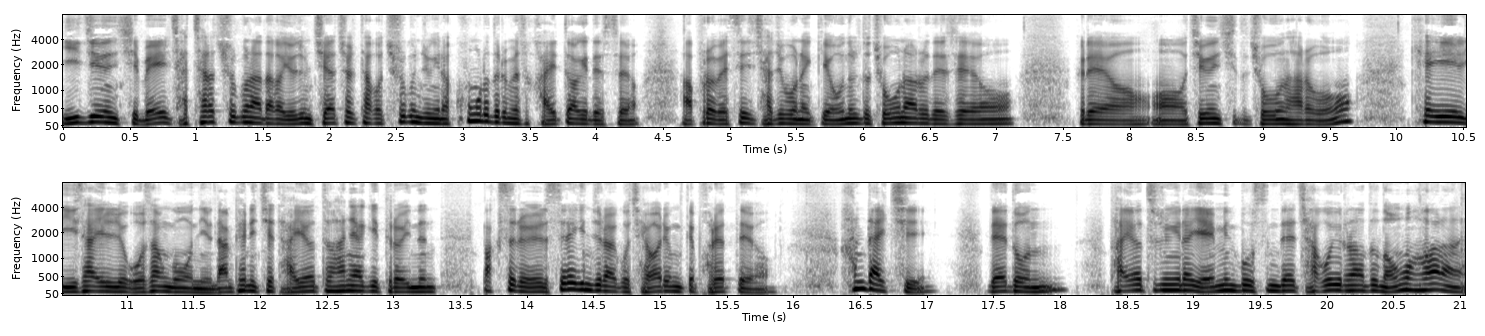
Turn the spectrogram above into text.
이지은 씨 매일 자차로 출근하다가 요즘 지하철 타고 출근 중이라 콩으로 들으면서 가입도 하게 됐어요. 앞으로 메시지 자주 보낼게요. 오늘도 좋은 하루 되세요. 그래요. 어, 지은 씨도 좋은 하루. K124165305님 남편이 제 다이어트 한약이 들어있는 박스를 쓰레기인 줄 알고 재활용 때 버렸대요. 한 달치. 내 돈. 다이어트 중이라 예민 보스인데 자고 일어나도 너무 화가 나.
